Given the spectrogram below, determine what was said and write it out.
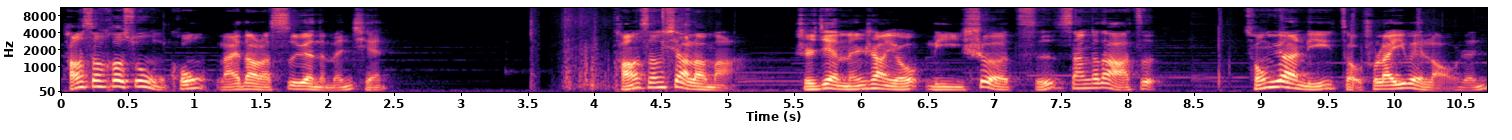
唐僧和孙悟空来到了寺院的门前。唐僧下了马，只见门上有“李舍慈”三个大字。从院里走出来一位老人，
